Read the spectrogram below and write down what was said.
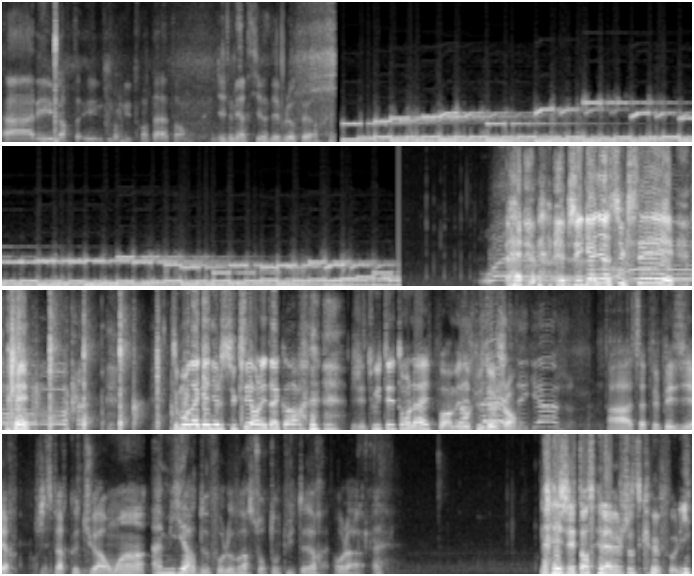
Allez, 1 minute 30 à attendre. Dites merci aux développeurs. Ouais J'ai gagné un succès Oh Tout le monde a gagné le succès, on est d'accord J'ai tweeté ton live pour amener plus de gens. Dégage Ah, ça fait plaisir. J'espère que tu as au moins un milliard de followers sur ton Twitter. Oh là. J'ai tenté la même chose que Folie.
